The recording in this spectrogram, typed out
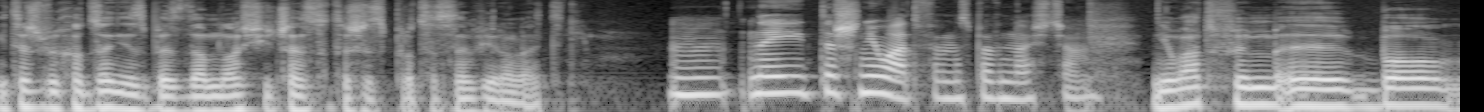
i też wychodzenie z bezdomności często też jest procesem wieloletnim. Mhm. No i też niełatwym z pewnością. Niełatwym, y, bo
